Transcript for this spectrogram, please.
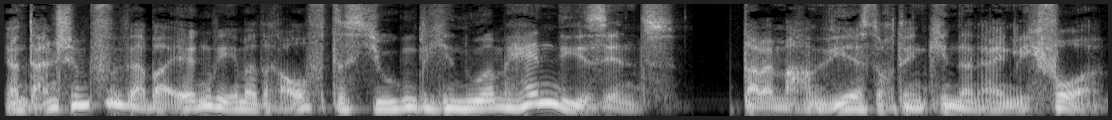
Ja, und dann schimpfen wir aber irgendwie immer drauf, dass Jugendliche nur am Handy sind. Dabei machen wir es doch den Kindern eigentlich vor.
